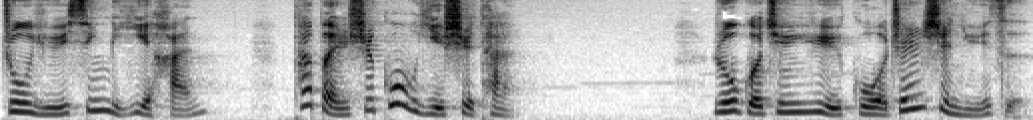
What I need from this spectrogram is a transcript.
朱瑜心里一寒，他本是故意试探。如果君玉果真是女子，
